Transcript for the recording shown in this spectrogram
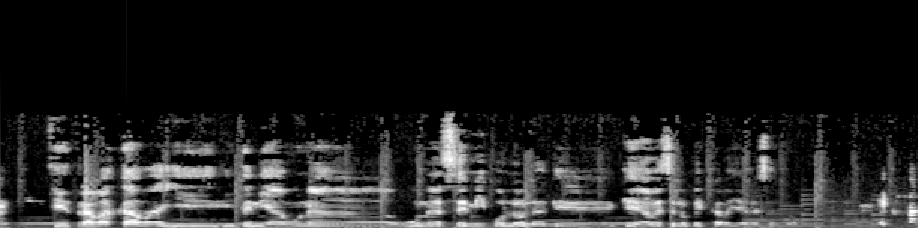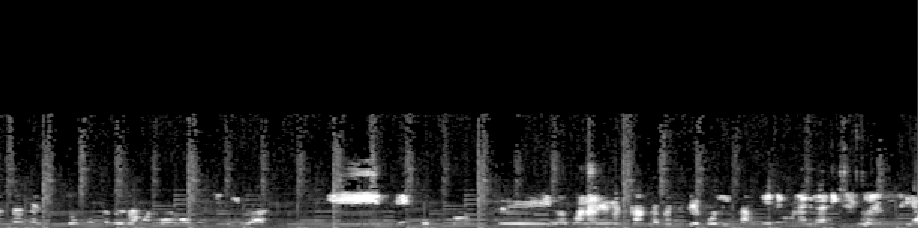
ahí. que trabajaba y, y tenía una, una semi polola que, que a veces lo pescaba y a veces no. Exactamente, entonces le da más juego de intimidad. Y sí, entonces, bueno, a mí me encanta Persepolis, también es una gran influencia.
